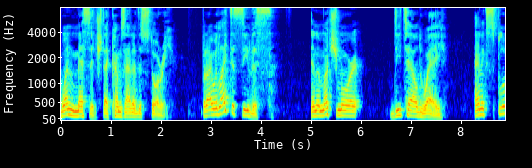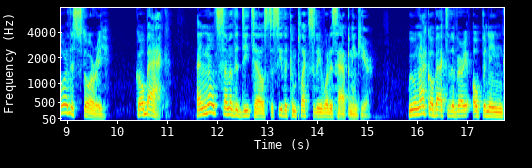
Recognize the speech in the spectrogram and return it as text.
one message that comes out of this story. But I would like to see this in a much more detailed way and explore the story, go back and note some of the details to see the complexity of what is happening here. We will not go back to the very opening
